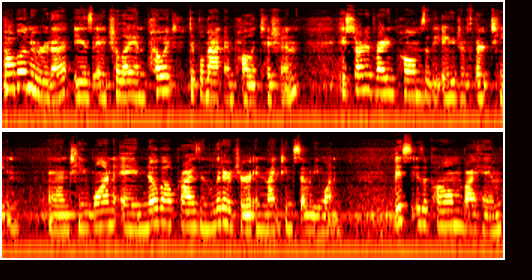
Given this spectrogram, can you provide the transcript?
Pablo Neruda is a Chilean poet, diplomat, and politician. He started writing poems at the age of 13, and he won a Nobel Prize in Literature in 1971. This is a poem by him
